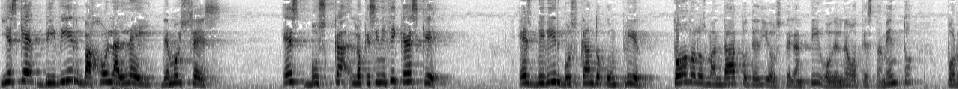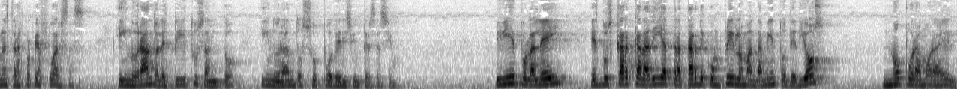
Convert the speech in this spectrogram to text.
Y es que vivir bajo la ley de Moisés es buscar, lo que significa es que es vivir buscando cumplir todos los mandatos de Dios del Antiguo, del Nuevo Testamento, por nuestras propias fuerzas, ignorando al Espíritu Santo, ignorando su poder y su intercesión. Vivir por la ley es buscar cada día tratar de cumplir los mandamientos de Dios, no por amor a Él,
